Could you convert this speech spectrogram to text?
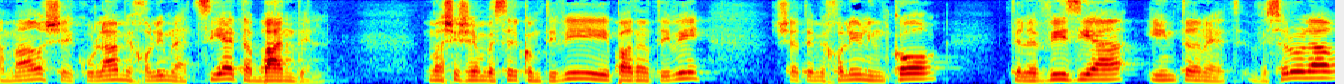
אמר שכולם יכולים להציע את ה bundle. מה שיש היום בסלקום TV, פרטנר TV, שאתם יכולים למכור טלוויזיה, אינטרנט וסלולר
